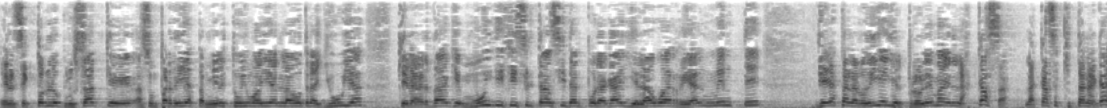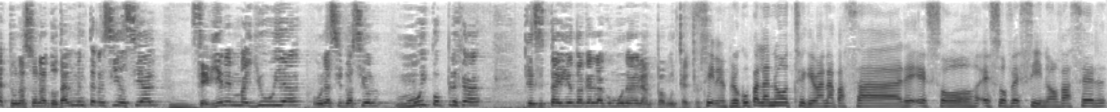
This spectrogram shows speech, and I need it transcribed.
en el sector Lo Cruzat, que hace un par de días también estuvimos allá en la otra lluvia, que la verdad que es muy difícil transitar por acá y el agua realmente llega hasta la rodilla y el problema es las casas, las casas que están acá, esta es una zona totalmente residencial, mm. se viene en más lluvia, una situación muy compleja que se está viviendo acá en la comuna de Lampa, muchachos. Sí, me preocupa la noche que van a pasar esos, esos vecinos, va a ser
